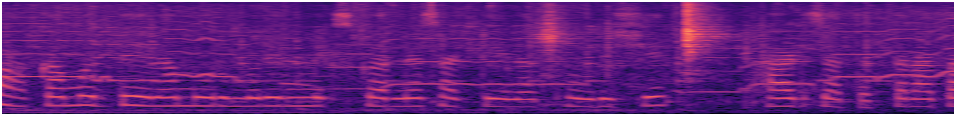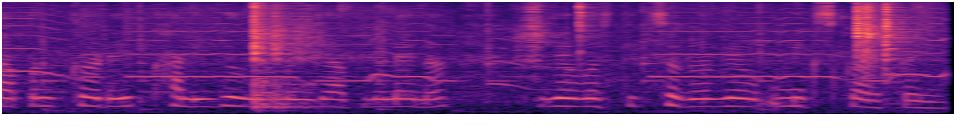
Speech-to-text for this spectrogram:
पाकामध्ये ना मुरमुरे मिक्स करण्यासाठी ना थोडेसे हार्ड जातात. तर आता आपण कढई खाली घेऊया. म्हणजे आपल्याला ना व्यवस्थित सगळं व्यव मिक्स करता येईल.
